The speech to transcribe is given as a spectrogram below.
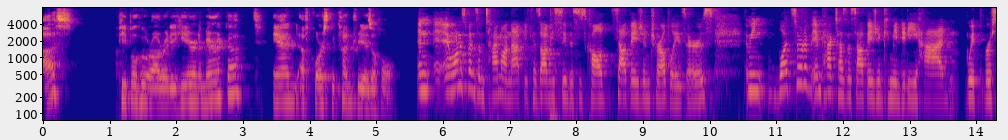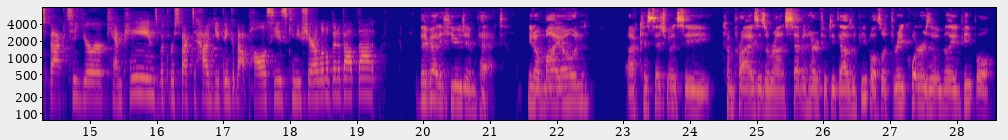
us, people who are already here in America, and of course the country as a whole. And I want to spend some time on that because obviously this is called South Asian Trailblazers. I mean, what sort of impact has the South Asian community had with respect to your campaigns, with respect to how you think about policies? Can you share a little bit about that? They've had a huge impact. You know, my own uh, constituency comprises around 750,000 people, so three quarters of a million people.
